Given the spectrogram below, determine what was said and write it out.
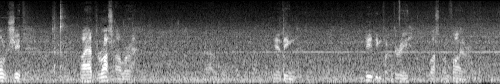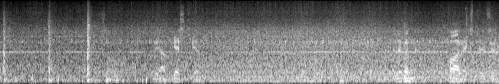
Oh shit. I had rush hour. Um, heating, heating factory was on fire. So we have guests here. 11 fire extinguisher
